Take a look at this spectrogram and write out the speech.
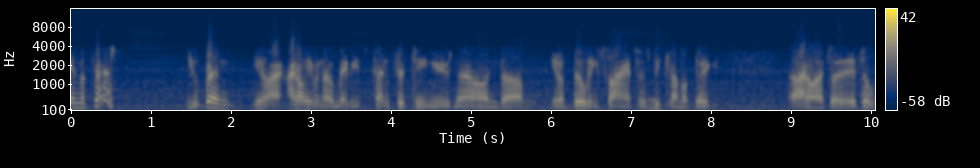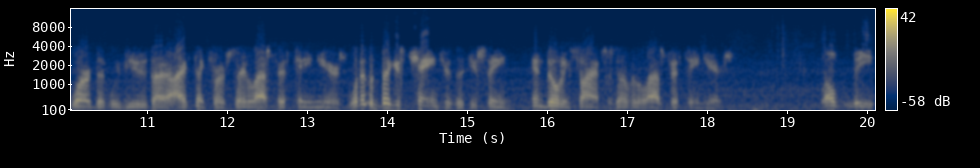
In the past, you've been, you know, I, I don't even know, maybe it's 10, 15 years now, and, um, you know, building science has become a big I don't know. It's a it's a word that we've used. I, I think for say the last 15 years. What are the biggest changes that you've seen in building sciences over the last 15 years? Well, the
